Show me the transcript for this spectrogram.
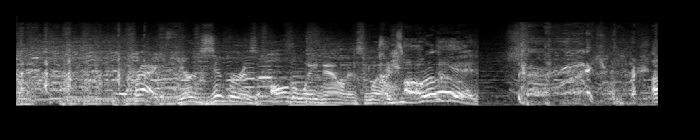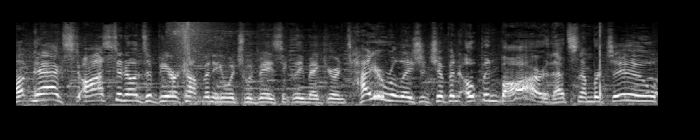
That Craig, your zipper is all the way down as well. It's broken. Up next, Austen owns a beer company, which would basically make your entire relationship an open bar. That's number two.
